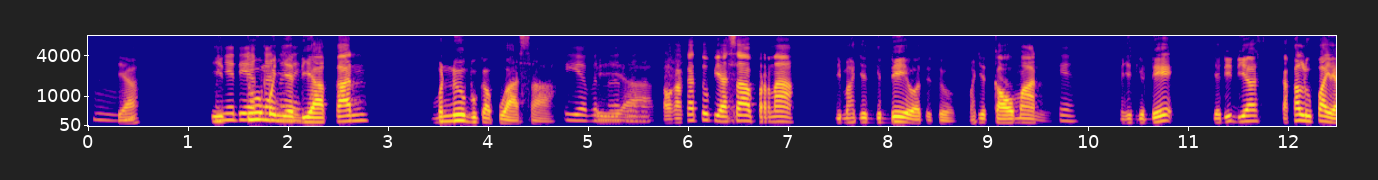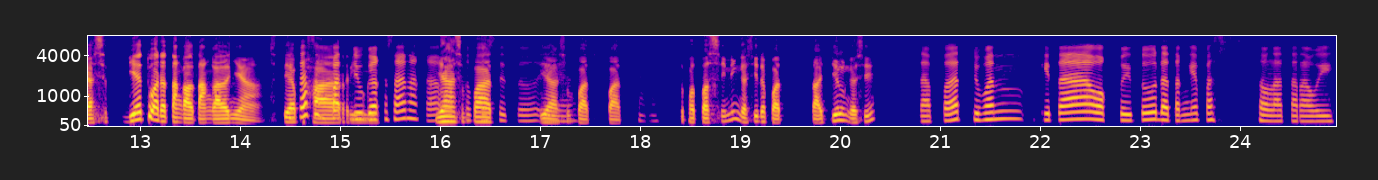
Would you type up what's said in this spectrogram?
Hmm. ya itu Menyediakan ini. menyediakan menu buka puasa Iya benar. iya kalau kakak tuh biasa pernah di masjid gede waktu itu masjid Kauman Iya. masjid gede jadi dia kakak lupa ya dia tuh ada tanggal-tanggalnya setiap Kita sempat hari juga ke sana kan. Ya, sempat. itu. ya iya. sempat sempat Mm-mm. sempat pas ini nggak sih dapat tajil nggak sih Dapat, cuman kita waktu itu datangnya pas sholat tarawih,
